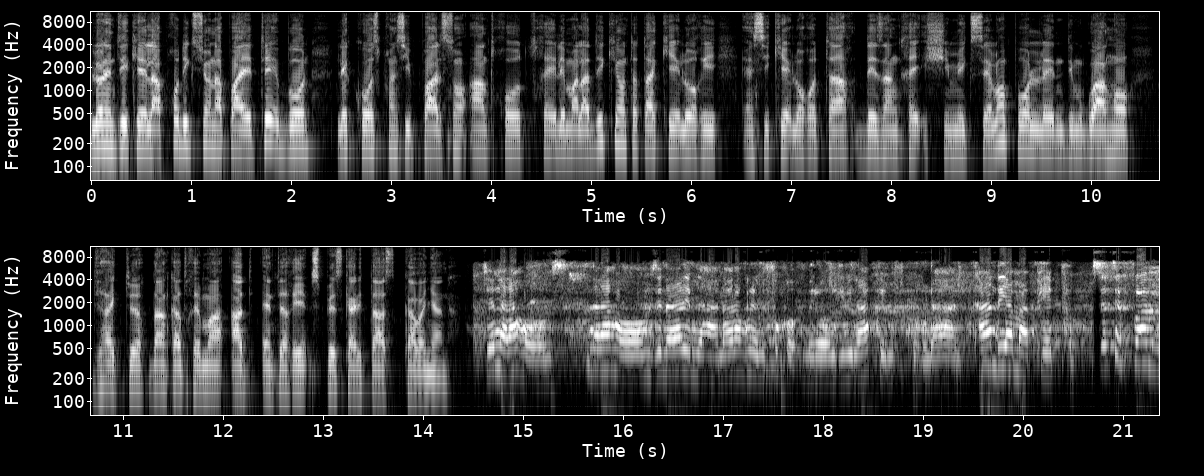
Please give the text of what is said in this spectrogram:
l'on que la production n'a pas été bonne. Les causes principales sont entre autres les maladies qui ont attaqué le riz ainsi que le retard des engrais chimiques selon Paul Ndimugwango, directeur d'encadrement ad interim Space Caritas Cette femme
